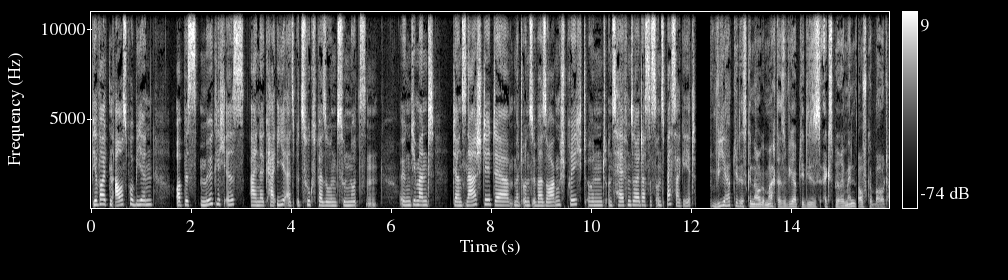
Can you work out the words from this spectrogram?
Wir wollten ausprobieren, ob es möglich ist, eine KI als Bezugsperson zu nutzen. Irgendjemand, der uns nahesteht, der mit uns über Sorgen spricht und uns helfen soll, dass es uns besser geht. Wie habt ihr das genau gemacht? Also wie habt ihr dieses Experiment aufgebaut?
